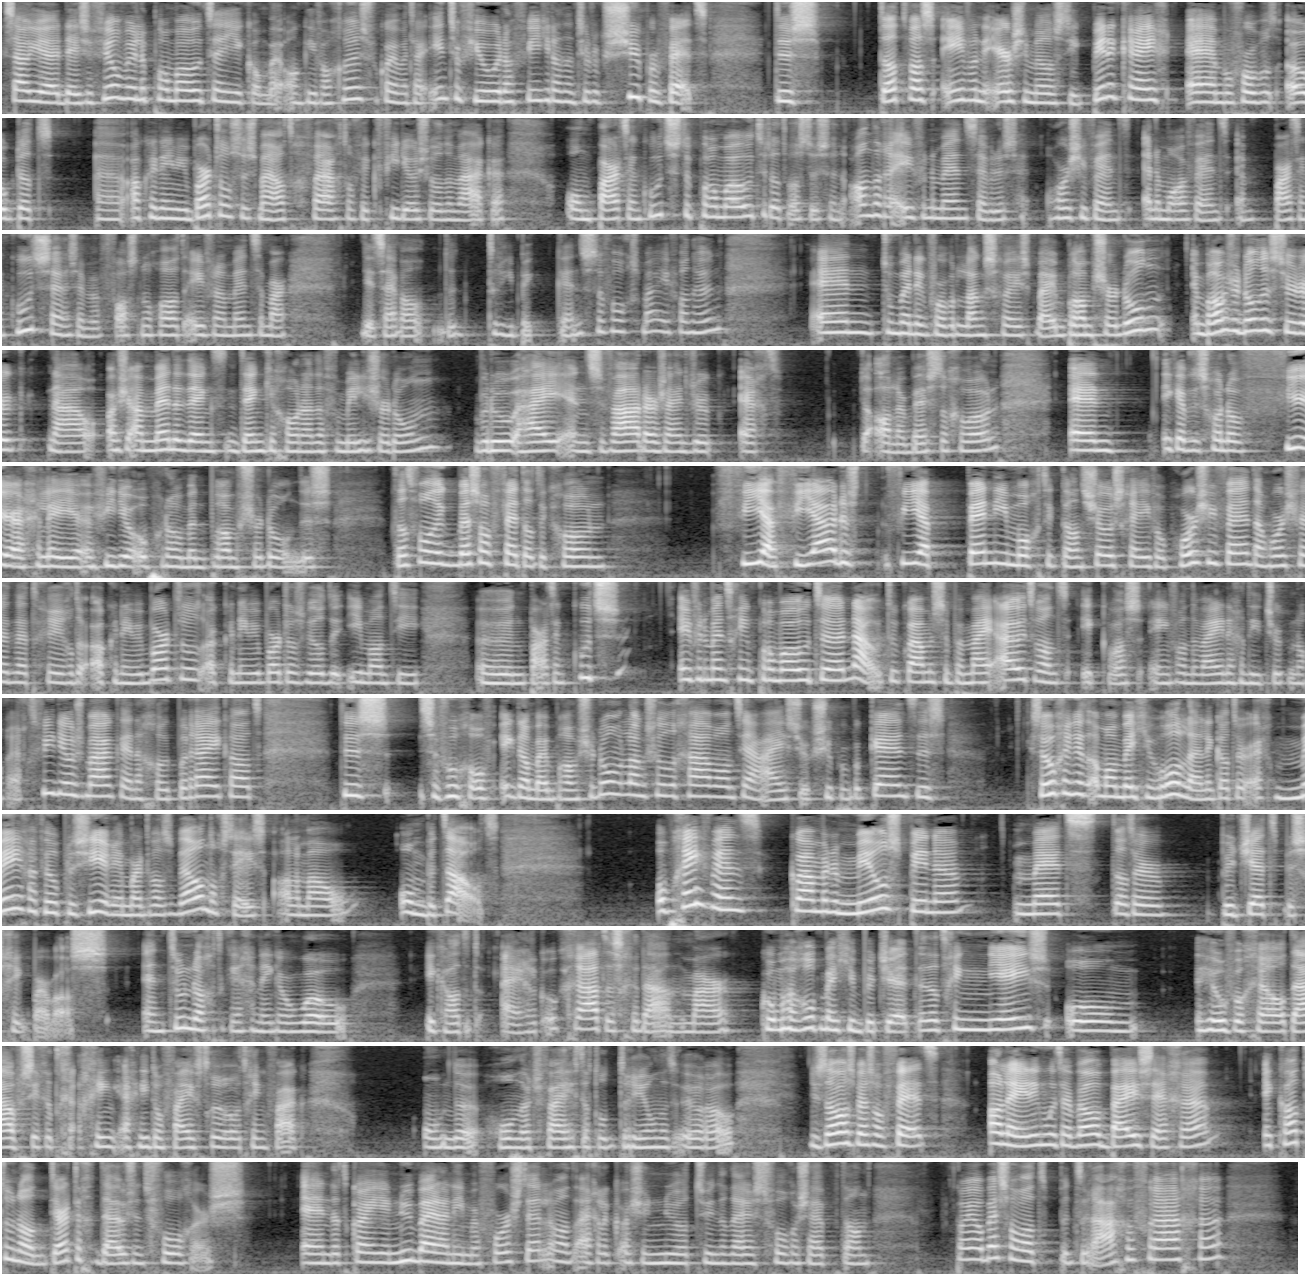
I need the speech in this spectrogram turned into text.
zou je deze film willen promoten? Je komt bij Ankie van Guns, kan je met haar interviewen. Dan vind je dat natuurlijk super vet. Dus dat was een van de eerste mails die ik binnenkreeg. En bijvoorbeeld ook dat uh, Academie Bartels dus mij had gevraagd of ik video's wilde maken om paard en koets te promoten. Dat was dus een andere evenement. Ze hebben dus horse event, animal event en paard en koets. En ze hebben vast nog wel wat evenementen, maar dit zijn wel de drie bekendste volgens mij van hun. En toen ben ik bijvoorbeeld langs geweest bij Bram Chardon. En Bram Chardon is natuurlijk, nou, als je aan Menne denkt, denk je gewoon aan de familie Chardon. Ik bedoel, hij en zijn vader zijn natuurlijk echt de allerbeste gewoon. En ik heb dus gewoon al vier jaar geleden een video opgenomen met Bram Chardon. Dus dat vond ik best wel vet dat ik gewoon via via, dus via Penny mocht ik dan shows geven op Horse Event. En Horse Event werd geregeld door Academie Bartels. Academie Bartels wilde iemand die hun paard en koets evenement ging promoten. Nou, toen kwamen ze bij mij uit, want ik was een van de weinigen die natuurlijk nog echt video's maakte en een groot bereik had. Dus ze vroegen of ik dan bij Bram Chardon langs wilde gaan, want ja, hij is natuurlijk super bekend. Dus zo ging het allemaal een beetje rollen en ik had er echt mega veel plezier in, maar het was wel nog steeds allemaal onbetaald. Op een gegeven moment kwamen de mails binnen met dat er budget beschikbaar was. En toen dacht ik in geen keer, wow, ik had het eigenlijk ook gratis gedaan, maar kom maar op met je budget. En dat ging niet eens om heel veel geld. Nou, op zich, het ging echt niet om 50 euro. Het ging vaak om de 150 tot 300 euro. Dus dat was best wel vet. Alleen, ik moet er wel bij zeggen, ik had toen al 30.000 volgers. En dat kan je je nu bijna niet meer voorstellen. Want eigenlijk als je nu al 20.000 volgers hebt, dan kan je al best wel wat bedragen vragen.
